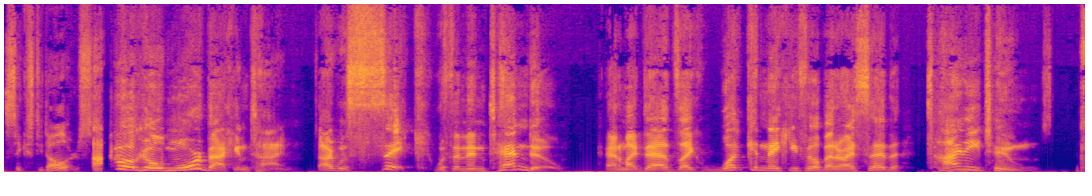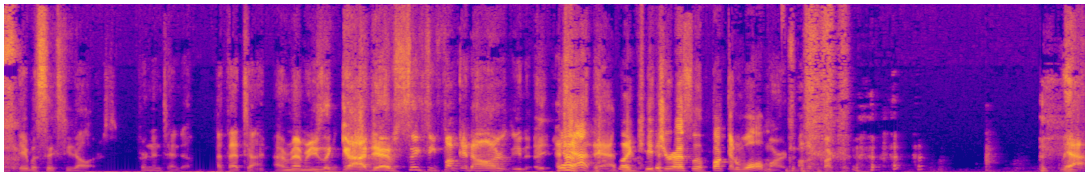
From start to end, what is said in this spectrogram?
$60. I will go more back in time. I was sick with a Nintendo, and my dad's like, "What can make you feel better?" I said, "Tiny Toons." It was sixty dollars for Nintendo at that time. I remember he was like, "Goddamn, sixty fucking dollars!" You know, yeah, Yeah, dad. like- get your ass to the fucking Walmart, motherfucker. yeah,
